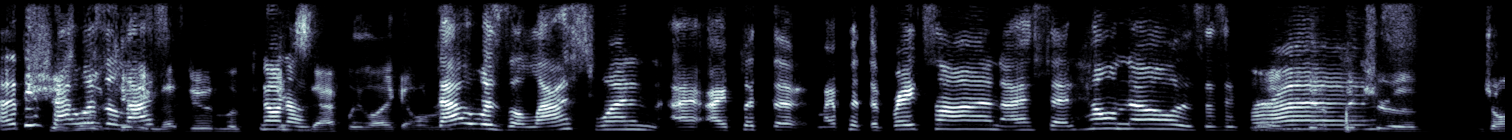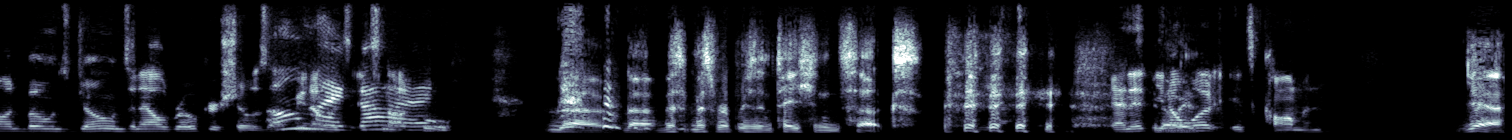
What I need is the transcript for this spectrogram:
I think She's that was the kidding. last. That dude looked no, no. exactly like Al Roker. That was the last one. I, I put the I put the brakes on. I said, hell no, this isn't for yeah, us. You get a picture of Jon Bones Jones and Al Roker shows up. Oh you know, my it's, God. it's not cool the the mis- misrepresentation sucks. yeah. And it, you, you know, know it, what? It's common. Yeah,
